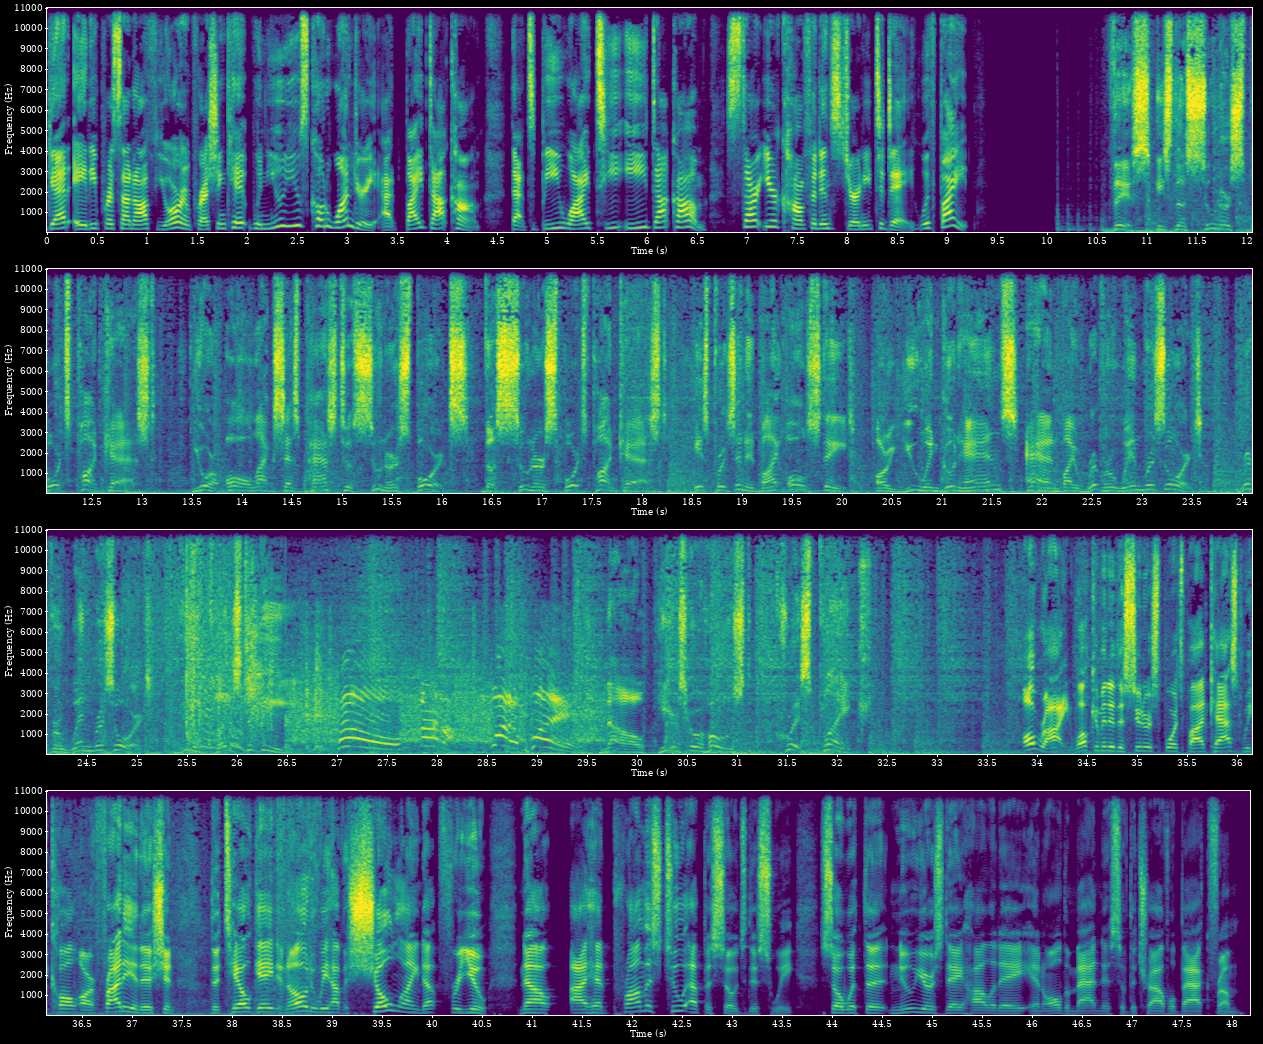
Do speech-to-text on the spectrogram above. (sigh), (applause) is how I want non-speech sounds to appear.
Get 80% off your impression kit when you use code WONDERY at Byte.com. That's B-Y-T-E dot com. Start your confidence journey today with Byte. This is the Sooner Sports Podcast. Your all access pass to Sooner Sports. The Sooner Sports Podcast is presented by Allstate. Are you in good hands? And by Riverwind Resort. Riverwind Resort, the place to be. Oh, mama! What a play! Now, here's your host, Chris Plank. All right, welcome into the Sooner Sports Podcast. We call our Friday edition the tailgate. And oh, do we have a show lined up for you? Now, I had promised two episodes this week. So, with the New Year's Day holiday and all the madness of the travel back from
